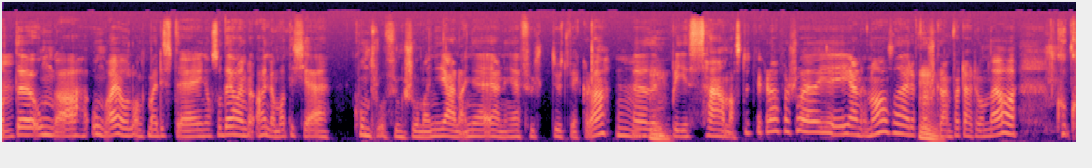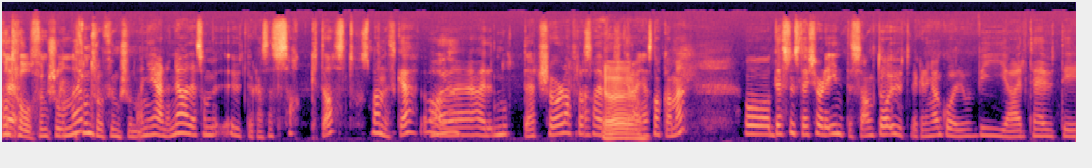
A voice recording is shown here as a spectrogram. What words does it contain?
At eh, unger, unger er jo langt mer distré enn også. Det handler handler om at ikke kontrollfunksjonene i hjernen er- gjerne er fullt utvikla. Mm. Den Mm. blir senest utvikla, for så i hjernen nå. Så er forskerne forteller om det. og Kontrollfunksjonene? Kontrollfunksjonene i hjernen, ja. Det som utvikla seg saktest hos mennesket. Det var det jeg har notert sjøl fra disse forskerne jeg snakka med. Og det syns jeg sjøl er interessant, og utviklinga går jo videre til ut i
